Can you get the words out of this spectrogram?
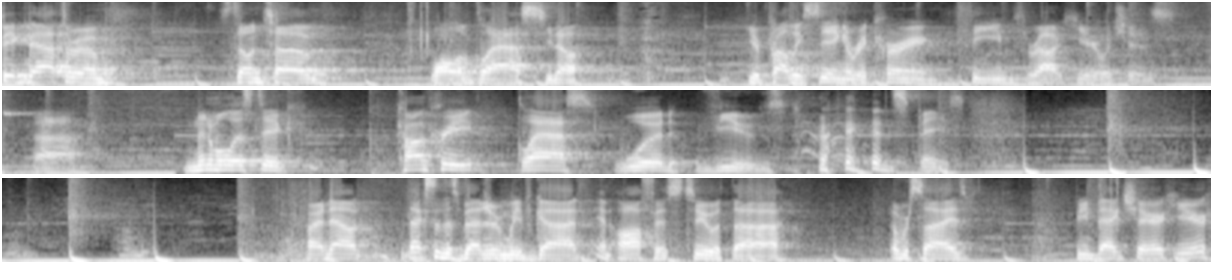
Big bathroom, stone tub, wall of glass, you know, you're probably seeing a recurring theme throughout here, which is uh, minimalistic concrete, glass, wood views and space. All right, now next to this bedroom, we've got an office too with a oversized beanbag chair here,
